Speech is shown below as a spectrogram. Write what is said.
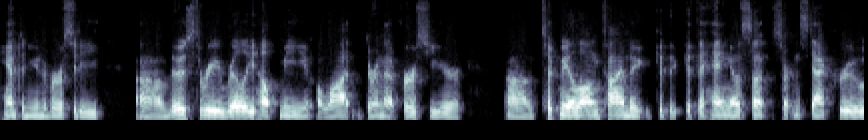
Hampton University. Uh, those three really helped me a lot during that first year. Uh, took me a long time to get the, get the hang of some, certain StatCrew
